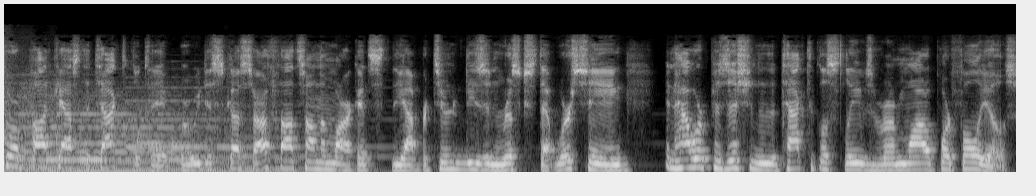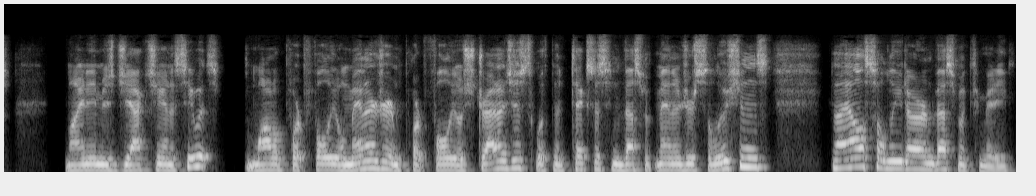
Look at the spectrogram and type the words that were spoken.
to our podcast, The Tactical Take, where we discuss our thoughts on the markets, the opportunities and risks that we're seeing, and how we're positioned in the tactical sleeves of our model portfolios. My name is Jack Janasiewicz, model portfolio manager and portfolio strategist with Natixis Investment Manager Solutions and I also lead our investment committee.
